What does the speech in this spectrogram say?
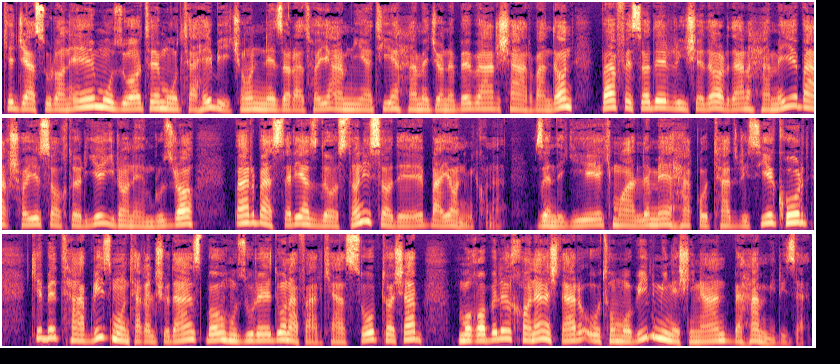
که جسورانه موضوعات ملتهبی چون نظارت‌های امنیتی همه جانبه بر شهروندان و فساد ریشهدار در همه بخش‌های ساختاری ایران امروز را بر بستری از داستانی ساده بیان می کند. زندگی یک معلم حق و تدریسی کرد که به تبریز منتقل شده است با حضور دو نفر که از صبح تا شب مقابل خانهاش در اتومبیل می نشینند به هم می ریزد.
